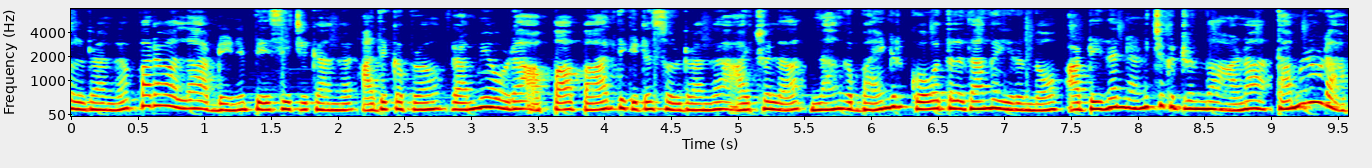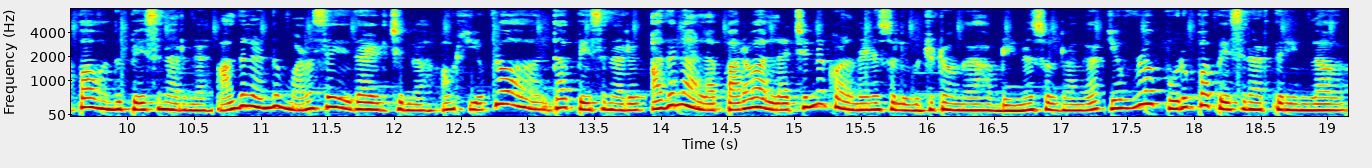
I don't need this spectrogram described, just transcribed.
சொல்றாங்க. பரவாயில்ல அப்படின்னு பேசிட்டு இருக்காங்க. அதுக்கப்புறம் ரம்யாவோட அப்பா பாரதி கிட்ட சொல்றாங்க ஆக்சுவலா நாங்க பயங்கர கோவத்துல தாங்க இருந்தோம் அப்படின்னு நினைச்சுக்கிட்டு இருந்தோம். ஆனா தமிழோட அப்பா வந்து பேசினாருங்க. அதுல இருந்து மனசே இதாயிடுச்சுங்க. அவர் எவ்வளவு இதா பேசினாரு. அதனால பரவாயில்ல சின்ன குழந்தைன்னு சொல்லி விட்டுட்டோங்க அப்படின்னு சொல்றாங்க. எவ்வளவு பொறுப்பா பேசினார் தெரியுங்களா?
